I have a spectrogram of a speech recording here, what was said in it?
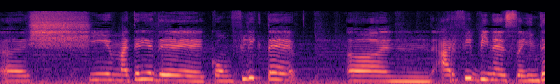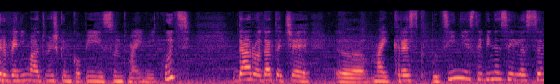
Uh, și în materie de conflicte, ar fi bine să intervenim atunci când copiii sunt mai micuți, dar odată ce uh, mai cresc puțin, este bine să-i lăsăm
